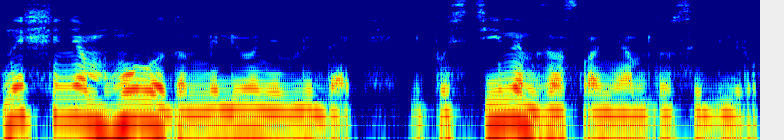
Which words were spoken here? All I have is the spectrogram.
знищенням голодом мільйонів людей і постійним засланням до Сибіру.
